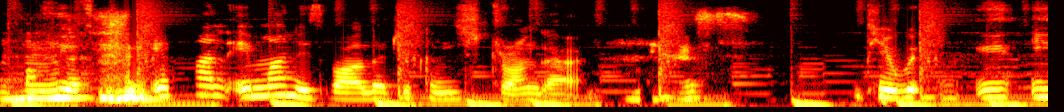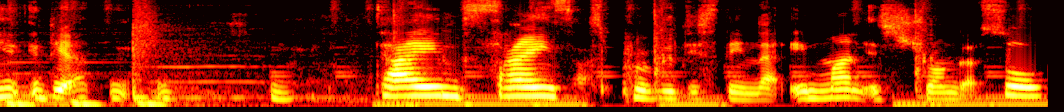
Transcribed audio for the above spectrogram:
Mhm. obviously a man a man is biologically stronger yes. okay, we, it, it, there- time science has proven this thing that a man is stronger. So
